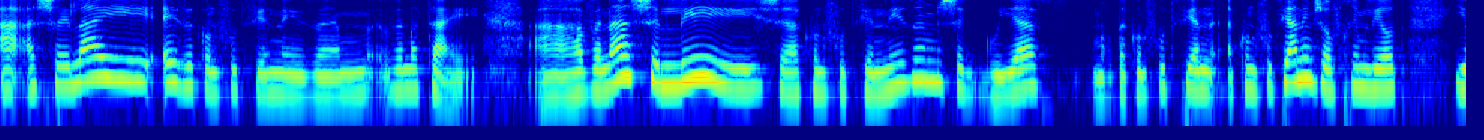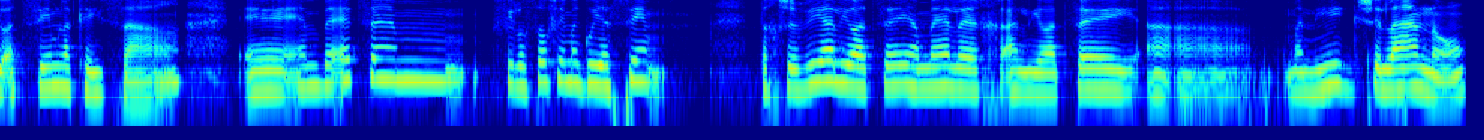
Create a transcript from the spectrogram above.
השאלה היא איזה קונפוציאניזם ומתי. ההבנה שלי היא שהקונפוציאניזם שגויס, זאת אומרת הקונפוציאנ, הקונפוציאנים שהופכים להיות יועצים לקיסר, אה, הם בעצם פילוסופים מגויסים. תחשבי על יועצי המלך, על יועצי המנהיג שלנו,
